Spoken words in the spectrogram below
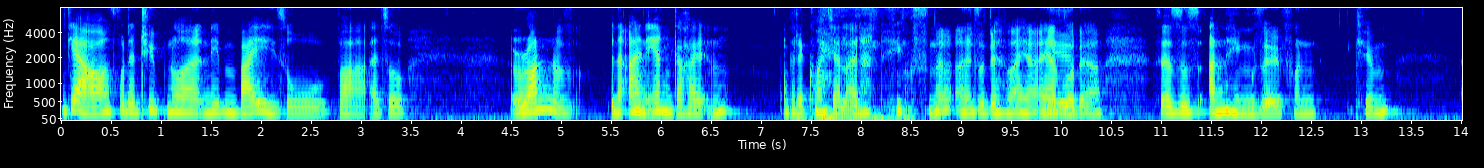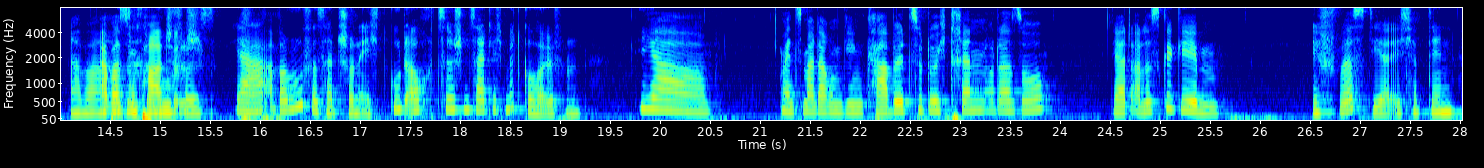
Ja, wo der Typ nur nebenbei so war. Also Ron in allen Ehren gehalten. Aber der konnte ja leider nichts, ne? Also der war ja eher nee. so der, das Anhängsel von Kim. Aber, aber sympathisch. Rufus. Ja, aber Rufus hat schon echt gut auch zwischenzeitlich mitgeholfen. Ja, wenn es mal darum ging, Kabel zu durchtrennen oder so. Der hat alles gegeben. Ich schwör's dir, ich habe den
